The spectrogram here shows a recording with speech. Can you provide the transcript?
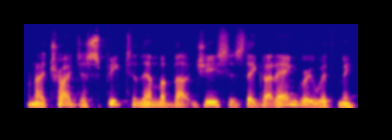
When I tried to speak to them about Jesus, they got angry with me,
